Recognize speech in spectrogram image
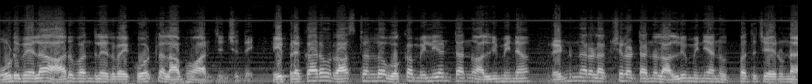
మూడు వేల ఆరు వందల ఇరవై కోట్ల లాభం ఆర్జించింది. ఈ ప్రకారం రాష్ట్రంలో ఒక మిలియన్ టన్ను అల్యూమినియం రెండున్నర లక్షల టన్నుల అల్యూమినియాన్ని ఉత్పత్తి చేయనున్న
